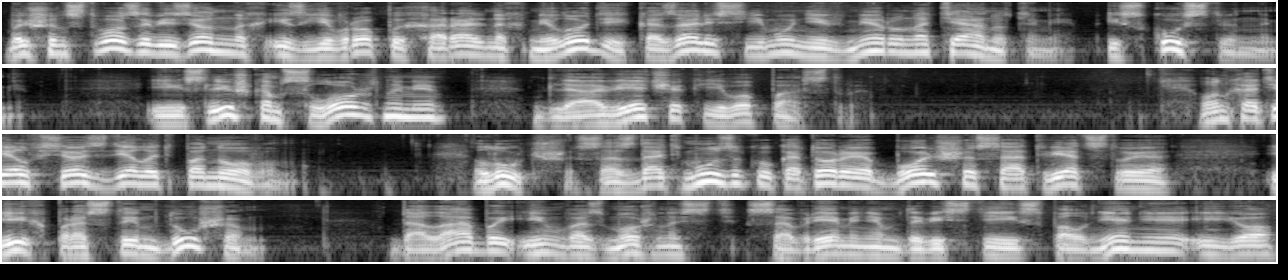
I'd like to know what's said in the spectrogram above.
Большинство завезенных из Европы хоральных мелодий казались ему не в меру натянутыми, искусственными и слишком сложными для овечек его паствы. Он хотел все сделать по-новому, лучше, создать музыку, которая, больше соответствуя их простым душам дала бы им возможность со временем довести исполнение ее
